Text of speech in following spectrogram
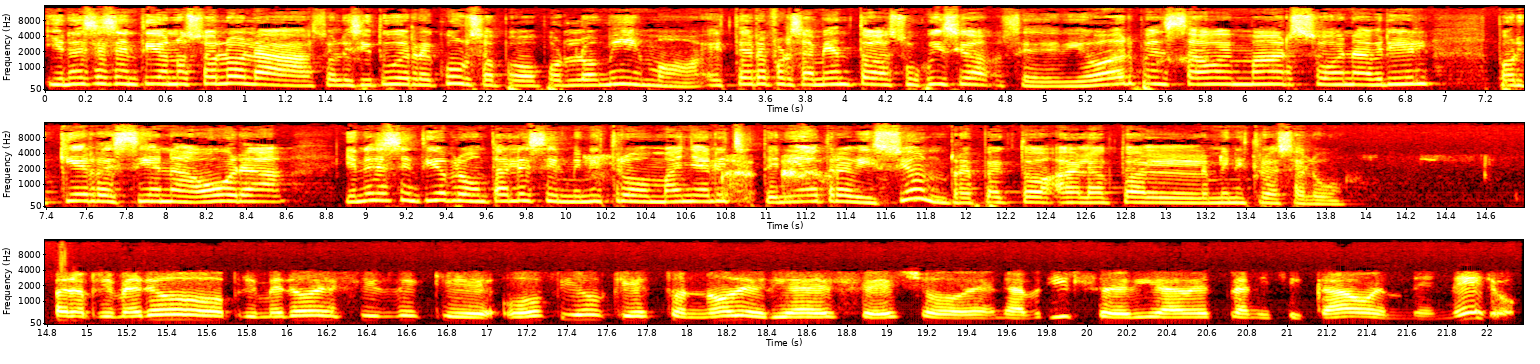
y en ese sentido no solo la solicitud de recursos, por, por lo mismo, este reforzamiento a su juicio se debió haber pensado en marzo, en abril, ¿por qué recién ahora? Y en ese sentido preguntarle si el ministro Mañalich tenía otra visión respecto al actual ministro de Salud. Bueno, primero, primero decir de que obvio que esto no debería haberse hecho en abril, se debería haber planificado en enero,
